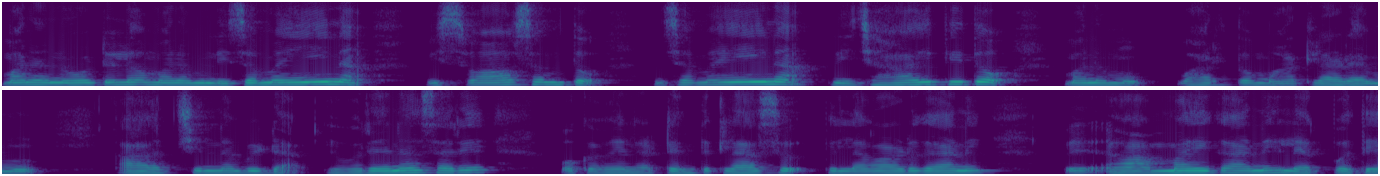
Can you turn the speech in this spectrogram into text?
మన నోటిలో మనం నిజమైన విశ్వాసంతో నిజమైన నిజాయితీతో మనము వారితో మాట్లాడాము. ఆ చిన్న బిడ్డ ఎవరైనా సరే ఒకవేళ టెన్త్ క్లాసు పిల్లవాడు కానీ అమ్మాయి కానీ లేకపోతే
